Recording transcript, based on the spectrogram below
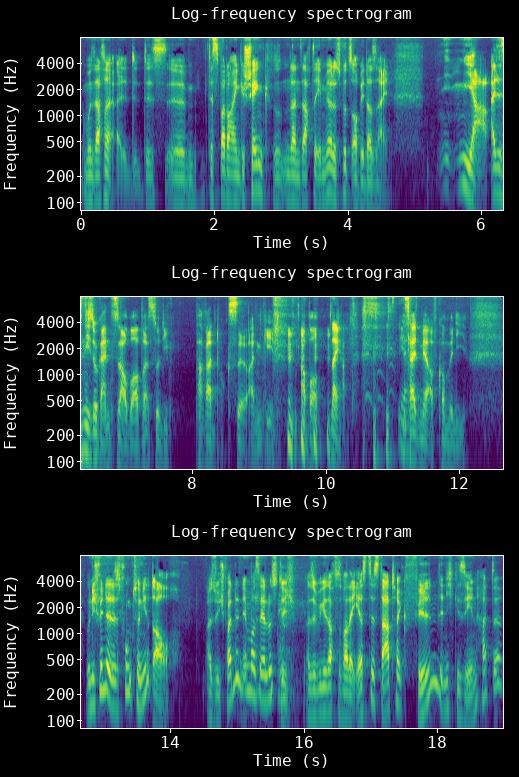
Und man sagt, äh, das, ähm, das war doch ein Geschenk. Und dann sagt er eben, ja, das wird es auch wieder sein. Ja, alles nicht so ganz sauber, was so die Paradoxe angeht. Aber naja, ist halt mehr auf Comedy. Und ich finde, das funktioniert auch. Also ich fand den immer sehr lustig. Also wie gesagt, das war der erste Star Trek-Film, den ich gesehen hatte.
